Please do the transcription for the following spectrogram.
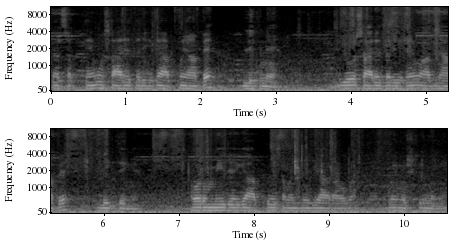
कर सकते हैं? वो सारे तरीके आपको यहाँ पे लिखने हैं। जो सारे तरीके हैं, वो आप यहाँ पे लिख देंगे। और उम्मीद है कि आपको ये समझ में भी आ रहा होगा। कोई मुश्किल नहीं है।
